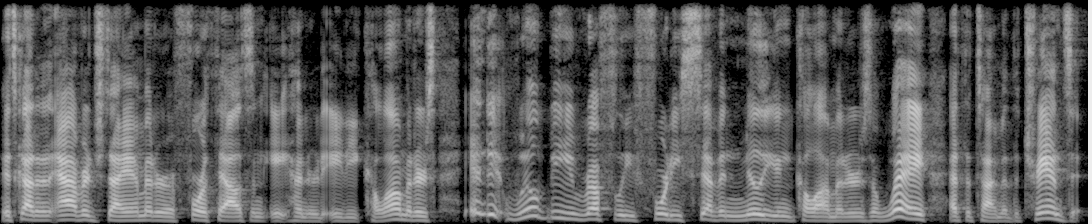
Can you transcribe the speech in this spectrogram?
It's got an average diameter of 4,880 kilometers, and it will be roughly 47 million kilometers away at the time of the transit.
